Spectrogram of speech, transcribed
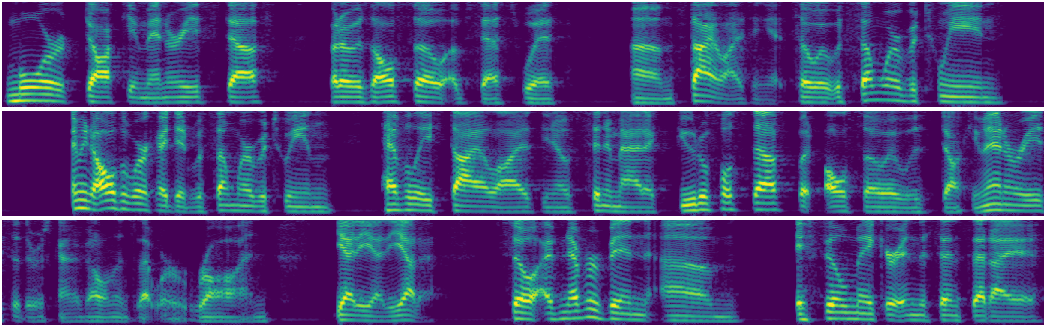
more documentary stuff. But I was also obsessed with um, stylizing it. So it was somewhere between, I mean, all the work I did was somewhere between heavily stylized, you know, cinematic, beautiful stuff, but also it was documentary. So there was kind of elements that were raw and yada, yada, yada. So I've never been um, a filmmaker in the sense that I,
